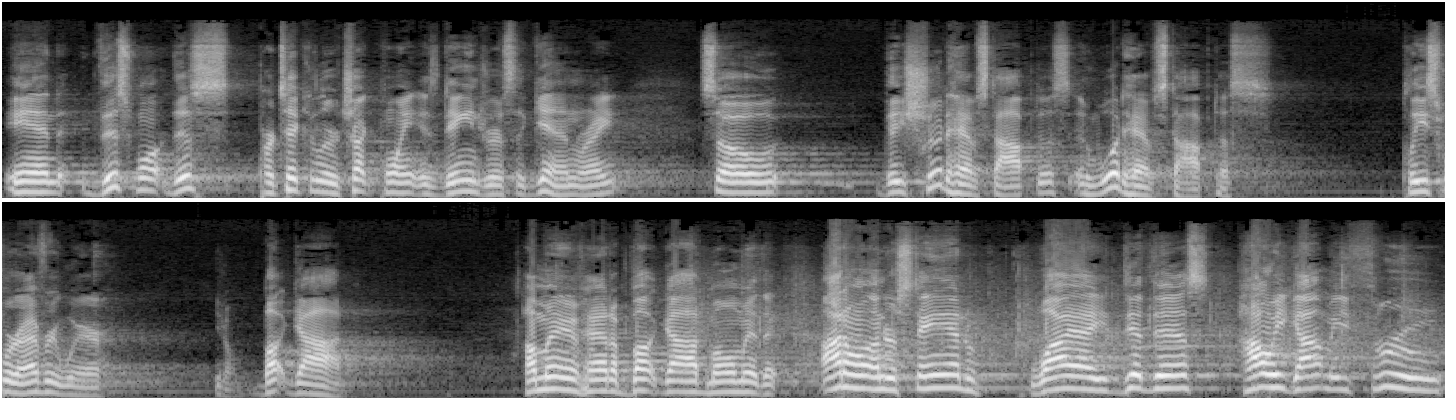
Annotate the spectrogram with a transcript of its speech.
And this, one, this particular checkpoint is dangerous again, right? So they should have stopped us and would have stopped us. Police were everywhere, you know, but God. How many have had a but God moment that I don't understand why I did this, how He got me through,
